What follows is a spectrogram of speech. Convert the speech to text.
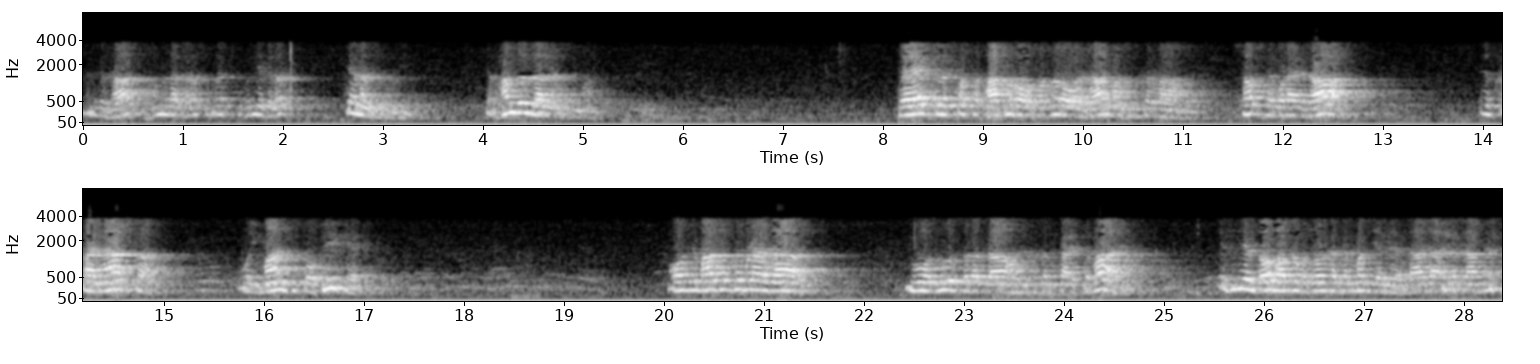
ان کے ساتھ الحمد للہ غلط شکریہ غلط کہنا ضروری ہے۔ الحمد للہ میں مسلمان ایک تو اس پر تصافر اور فخر اور اعزاز محسوس کر رہا ہو سب سے بڑا اعزاز اس کائنات کا وہ ایمان کی توفیق ہے۔ اور کے بعد سب سے بڑا اعزاز وہ حضور صلی اللہ علیہ وسلم کا اتباع ہے۔ اس لیے دو باتوں کو چھوڑ کر کلمہ دیا گیا۔ راجا اللہ میں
